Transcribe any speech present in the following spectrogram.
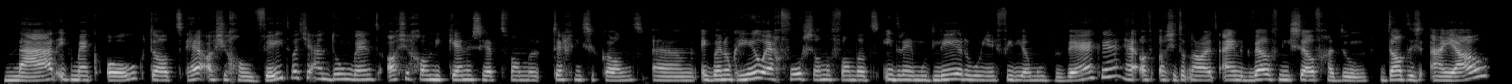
Maar ik merk ook dat hè, als je gewoon weet wat je aan het doen bent, als je gewoon die kennis hebt van de technische kant. Um, ik ben ook heel erg voorstander van dat iedereen moet leren hoe je een video moet bewerken. Hè, als, als je dat nou uiteindelijk wel of niet zelf gaat doen, dat is aan jou.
